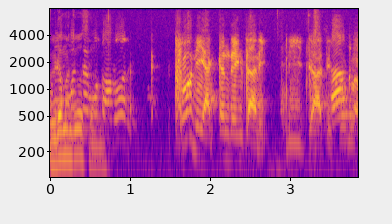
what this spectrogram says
వీడియో మంచిగా వస్తుంది. ఫు, నీ అక్కని తింటాని. నీ జాతి అది కూడా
